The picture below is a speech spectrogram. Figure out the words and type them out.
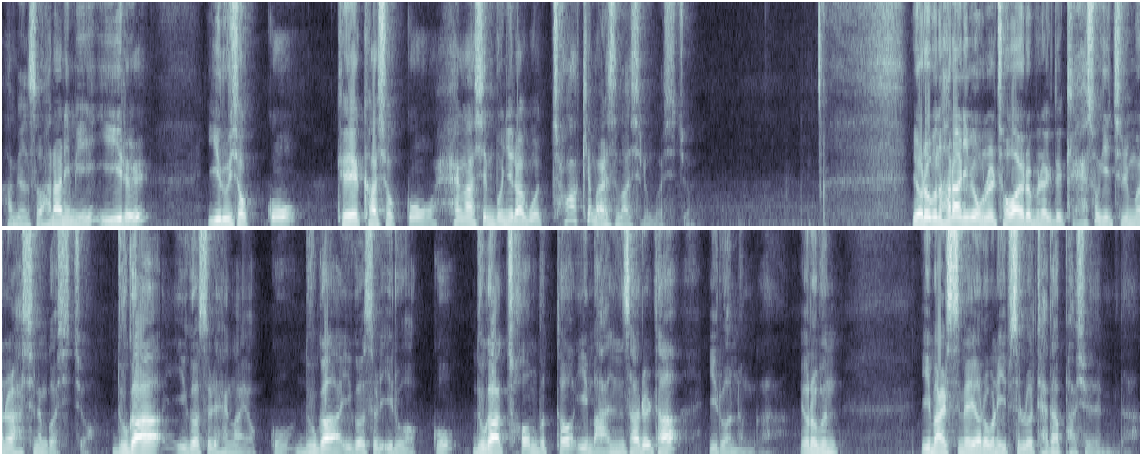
하면서 하나님이 이 일을 이루셨고 계획하셨고 행하신 분이라고 정확히 말씀하시는 것이죠. 여러분 하나님이 오늘 저와 여러분에게도 계속 이 질문을 하시는 것이죠. 누가 이것을 행하였고 누가 이것을 이루었고 누가 처음부터 이 만사를 다 이루었는가? 여러분 이 말씀에 여러분의 입술로 대답하셔야 됩니다.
